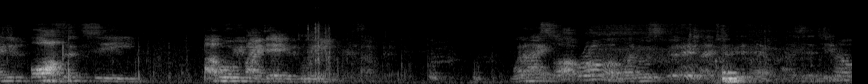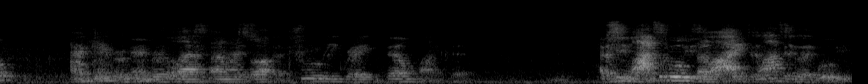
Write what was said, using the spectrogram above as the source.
and you'd often see uh, a movie by David Lean or something. When I saw Roma, when it was finished, I turned to him I said, you know, I can't remember the last time I saw a truly great film like this. I've seen lots of movies I liked and lots of good movies,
